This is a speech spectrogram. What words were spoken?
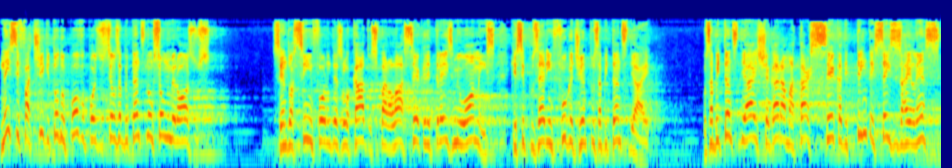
Nem se fatigue todo o povo, pois os seus habitantes não são numerosos. Sendo assim, foram deslocados para lá cerca de três mil homens que se puseram em fuga diante dos habitantes de Ai. Os habitantes de Ai chegaram a matar cerca de 36 israelenses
